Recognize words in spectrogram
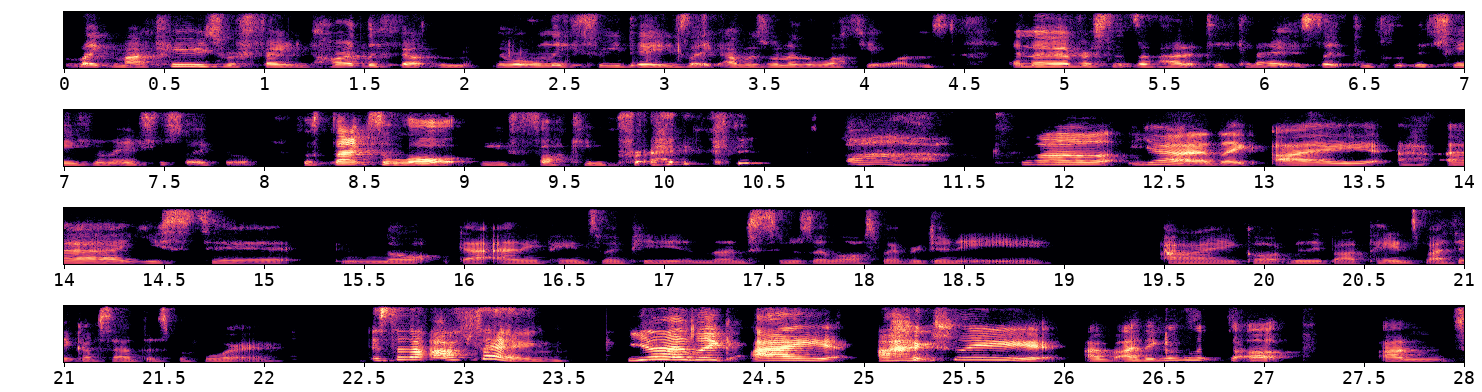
like my periods were fine, hardly felt them. There were only three days. Like I was one of the lucky ones. And now ever since I've had it taken out, it's like completely changed my menstrual cycle. So thanks a lot, you fucking prick. Fuck. Well, yeah, like I uh used to not get any pains in my period and then as soon as I lost my virginity, I got really bad pains. But I think I've said this before. Is that a thing? Yeah, like I actually, I've, I think I've looked it up, and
